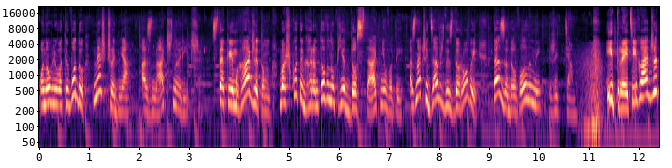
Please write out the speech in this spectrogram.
оновлювати воду не щодня, а значно рідше. З таким гаджетом ваш котик гарантовано п'є достатньо води, а значить завжди здоровий та задоволений життям. І третій гаджет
